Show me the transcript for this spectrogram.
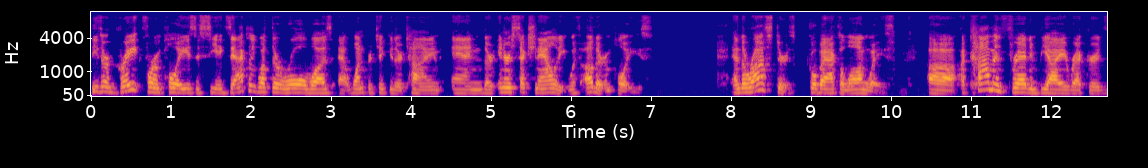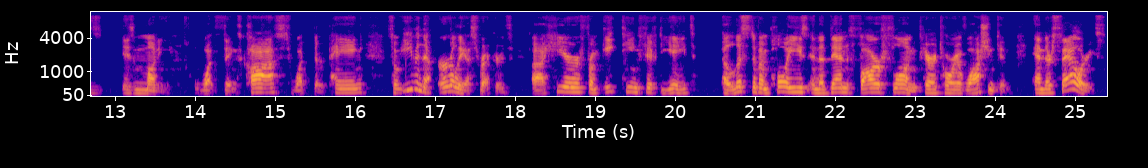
These are great for employees to see exactly what their role was at one particular time and their intersectionality with other employees. And the rosters go back a long ways. Uh, a common thread in BIA records is money, what things cost, what they're paying. So even the earliest records uh, here from 1858, a list of employees in the then far-flung territory of Washington and their salaries,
